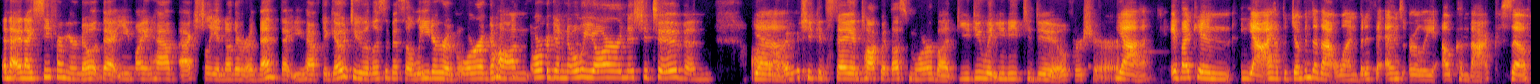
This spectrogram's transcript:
and, I- and I see from your note that you might have actually another event that you have to go to. Elizabeth's a leader of Oregon, Oregon OER initiative and um, Yeah. I wish you could stay and talk with us more, but you do what you need to do for sure. Yeah, if I can, yeah, I have to jump into that one, but if it ends early, I'll come back. So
